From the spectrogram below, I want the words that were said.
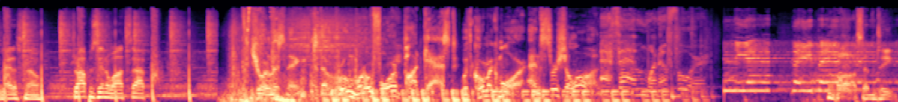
Let us know. Drop us in a WhatsApp. You're listening to the Room 104 podcast with Cormac Moore and Saoirse Long. FM 104. Oh, 17.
